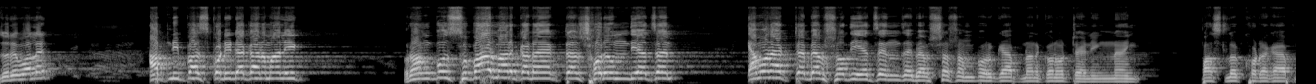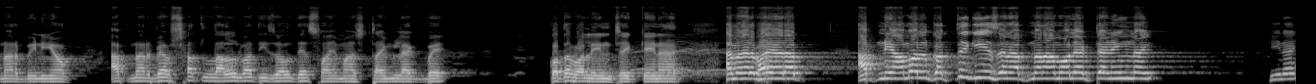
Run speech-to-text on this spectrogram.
জোরে বলেন। আপনি পাঁচ কোটি টাকার মালিক, রংপুর সুপার মার্কেটে একটা শোরুম দিয়েছেন, এমন একটা ব্যবসা দিয়েছেন যে ব্যবসা সম্পর্কে আপনার কোনো ট্রেনিং নাই। পাঁচ লক্ষ টাকা আপনার বিনিয়োগ। আপনার ব্যবসাত লালবাতি জ্বলতে ছয় মাস টাইম লাগবে। কথা বলেন ঠিক কিনা? আমার ভাইয়েরা, আপনি আমল করতে গিয়েছেন, আপনার আমলের ট্রেনিং নাই। কি নাই?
